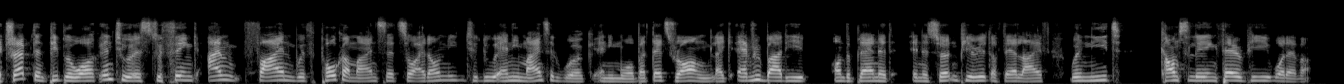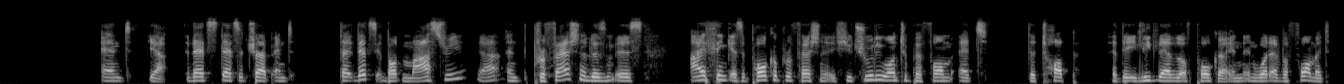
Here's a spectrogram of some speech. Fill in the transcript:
a trap that people walk into is to think I'm fine with poker mindset, so I don't need to do any mindset work anymore. But that's wrong. Like everybody on the planet in a certain period of their life will need counseling, therapy, whatever. And yeah, that's that's a trap. And th- that's about mastery. Yeah. And professionalism is, I think, as a poker professional, if you truly want to perform at the top, at the elite level of poker in, in whatever format,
